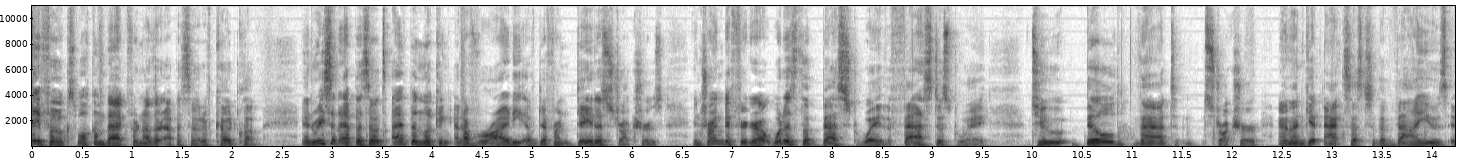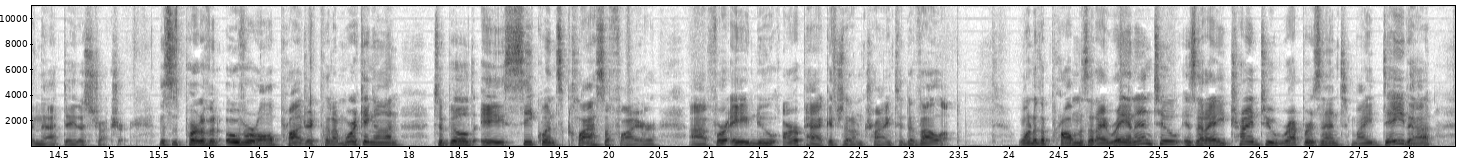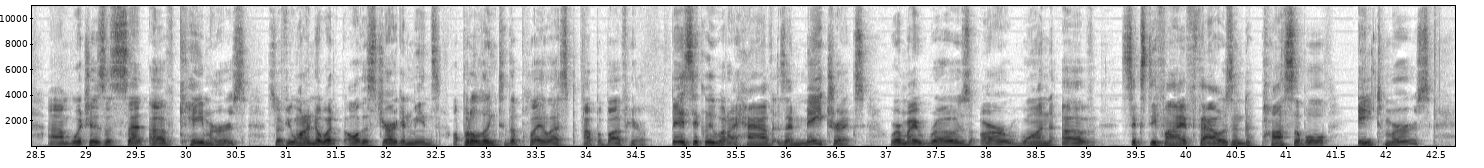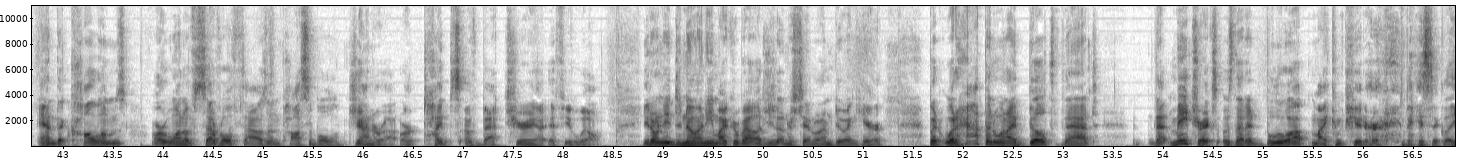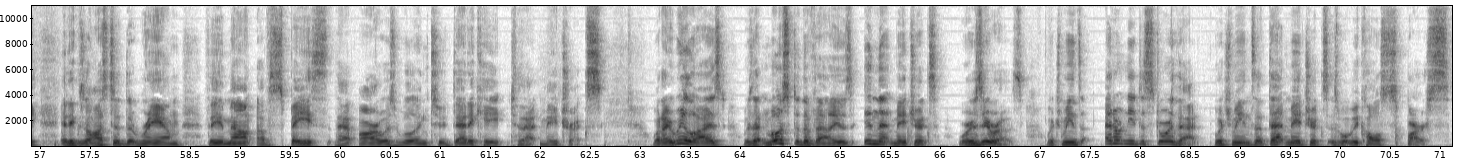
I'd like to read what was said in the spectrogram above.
Hey folks, welcome back for another episode of Code Club. In recent episodes, I've been looking at a variety of different data structures and trying to figure out what is the best way, the fastest way, to build that structure and then get access to the values in that data structure. This is part of an overall project that I'm working on to build a sequence classifier uh, for a new R package that I'm trying to develop. One of the problems that I ran into is that I tried to represent my data, um, which is a set of k-mers. So if you want to know what all this jargon means, I'll put a link to the playlist up above here. Basically what I have is a matrix where my rows are one of 65,000 possible 8-mers, and the columns are one of several thousand possible genera or types of bacteria, if you will. You don't need to know any microbiology to understand what I'm doing here. But what happened when I built that that matrix was that it blew up my computer, basically. It exhausted the RAM, the amount of space that R was willing to dedicate to that matrix. What I realized was that most of the values in that matrix were zeros, which means I don't need to store that, which means that that matrix is what we call sparse.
